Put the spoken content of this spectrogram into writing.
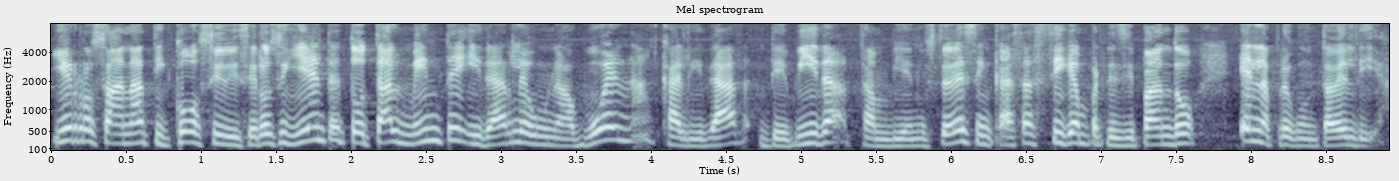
Y Rosana Ticosi dice lo siguiente, totalmente y darle una buena calidad de vida también. Ustedes en casa sigan participando en la pregunta del día.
